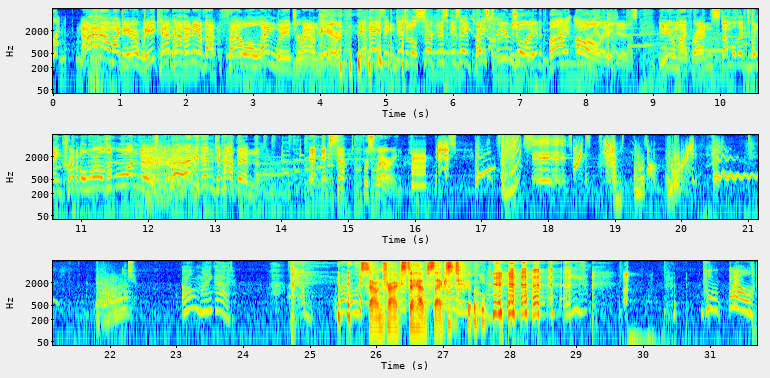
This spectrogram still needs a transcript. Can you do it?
What? No, no, no, my dear. We can't have any of that foul language around here. The amazing digital circus is a place to be enjoyed by all ages. You, my friend, stumbled into an incredible world of wonders where anything can happen. E- except for swearing. Oh my god. Uh, well, Soundtracks to have sex too. leave. W- Well,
